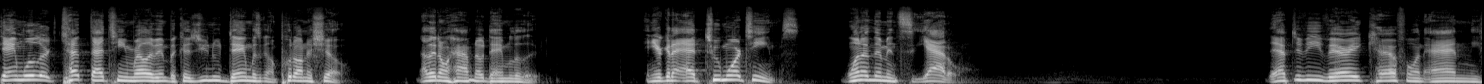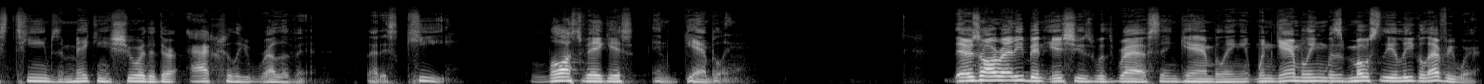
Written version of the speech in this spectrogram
Dame Lillard kept that team relevant because you knew Dame was going to put on a show. Now they don't have no Dame Lillard. And you're going to add two more teams, one of them in Seattle. They have to be very careful in adding these teams and making sure that they're actually relevant. That is key. Las Vegas and gambling there's already been issues with refs and gambling when gambling was mostly illegal everywhere.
